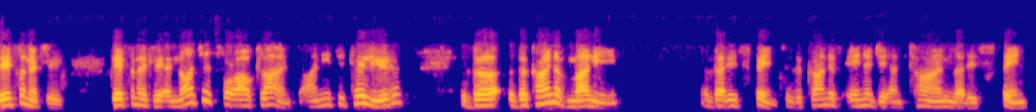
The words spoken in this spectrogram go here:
Definitely. Definitely, and not just for our clients. I need to tell you, the the kind of money that is spent, the kind of energy and time that is spent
